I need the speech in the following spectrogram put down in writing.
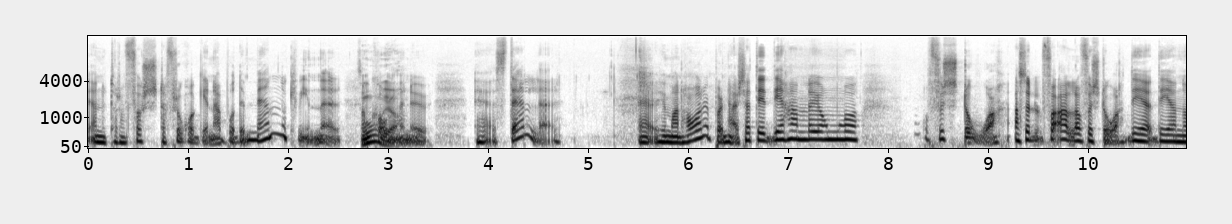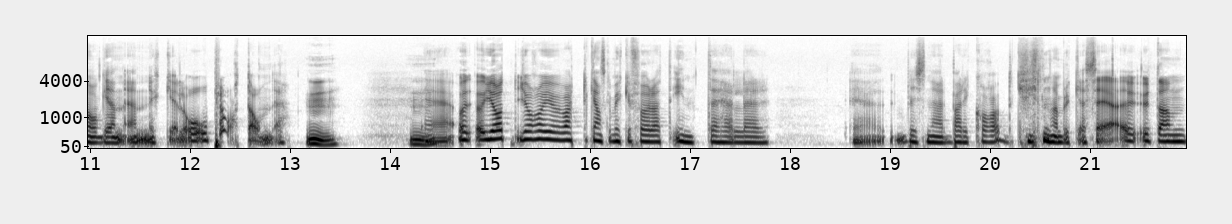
en av de första frågorna både män och kvinnor som oh, kommer ja. nu eh, ställer. Eh, hur man har det på den här. Så det, det, handlar ju om att, att förstå. Alltså för alla att förstå. Det, det är nog en, en nyckel. Och, och prata om det. Mm. Mm. Eh, och, och jag, jag har ju varit ganska mycket för att inte heller eh, bli sån här barrikadkvinna, brukar jag säga. Utan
